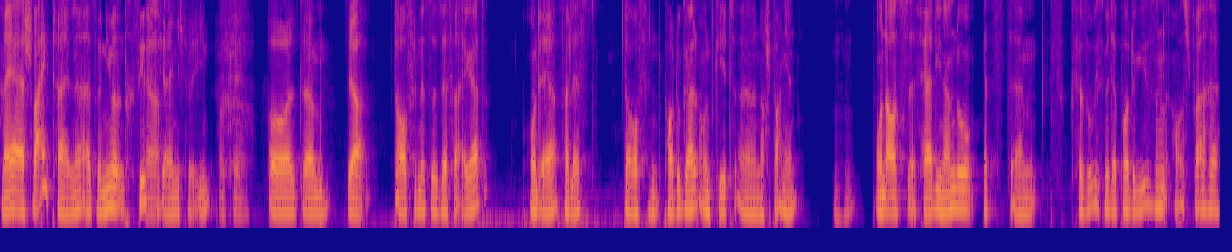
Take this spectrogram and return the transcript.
Naja, er schweigt halt, ne? Also niemand interessiert Ja. sich eigentlich für ihn. Okay. Und ähm, ja, daraufhin ist er sehr verärgert und er verlässt daraufhin Portugal und geht äh, nach Spanien. Mhm. Und aus Ferdinando, jetzt ähm, versuche ich es mit der portugiesischen Aussprache,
